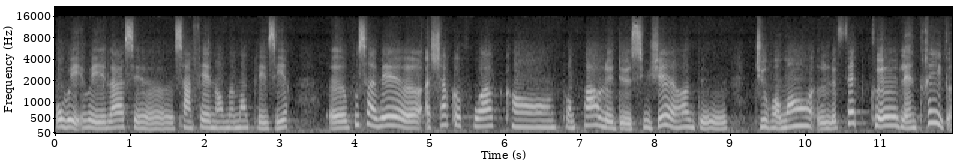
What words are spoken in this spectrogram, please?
Oh oui, oui, là, ça me fait énormément plaisir. vous savez, à chaque fois quand on parle de sujets, hein, de du roman le fait que l'intrigue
